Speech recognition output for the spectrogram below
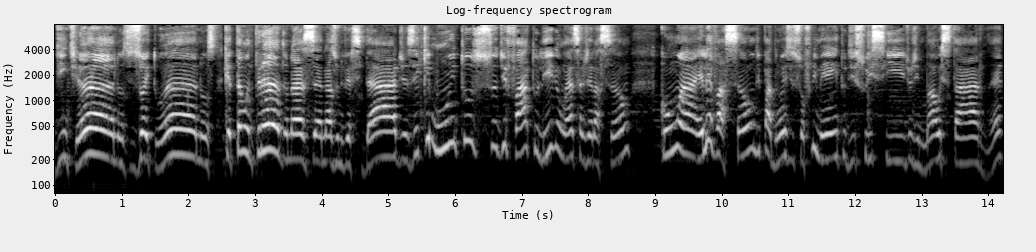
20 anos, 18 anos, que estão entrando nas, nas universidades e que muitos de fato ligam essa geração com a elevação de padrões de sofrimento, de suicídio, de mal-estar, né?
